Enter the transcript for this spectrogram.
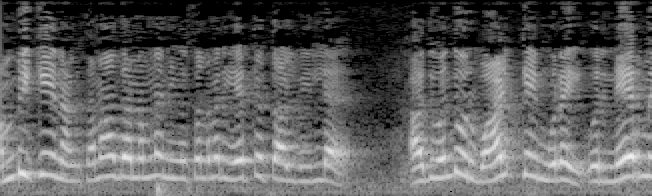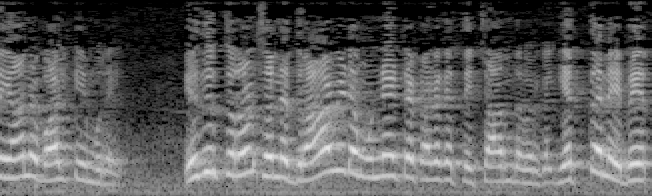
நம்பிக்கையை நாங்கள் சனாதானம்னா நீங்க சொல்ற மாதிரி ஏற்றத்தாழ்வு இல்ல. அது வந்து ஒரு வாழ்க்கை முறை ஒரு நேர்மையான வாழ்க்கை முறை. எதிர்க்கிறோம் சொன்ன திராவிட முன்னேற்ற கழகத்தை சார்ந்தவர்கள் எத்தனை பேர்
